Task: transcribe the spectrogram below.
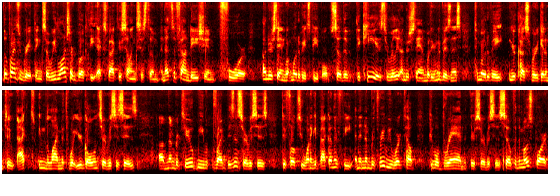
They'll find some great things. So we launched our book, The X Factor Selling System, and that's a foundation for understanding what motivates people. So the, the key is to really understand whether you're in a business to motivate your customer, to get them to act in alignment with what your goal and services is. Um, number two, we provide business services to folks who want to get back on their feet. And then number three, we work to help people brand their services. So for the most part,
